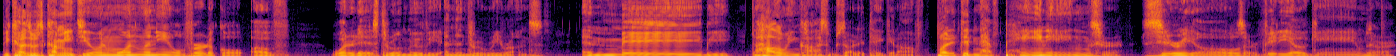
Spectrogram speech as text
because it was coming to you in one lineal vertical of what it is through a movie and then through reruns, and maybe the Halloween costume started taking off, but it didn't have paintings or serials or video games or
